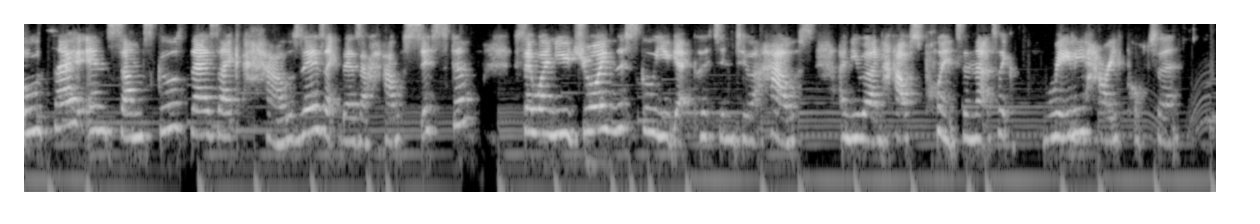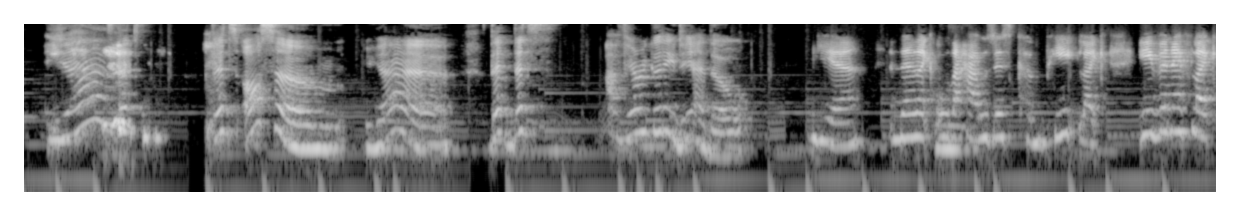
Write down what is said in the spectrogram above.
also in some schools, there's like houses, like there's a house system. So when you join the school, you get put into a house and you earn house points, and that's like really Harry Potter. Yes, that's, that's awesome. Yeah, that that's a very good idea, though. Yeah, and then like all the mm. houses compete. Like even if like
